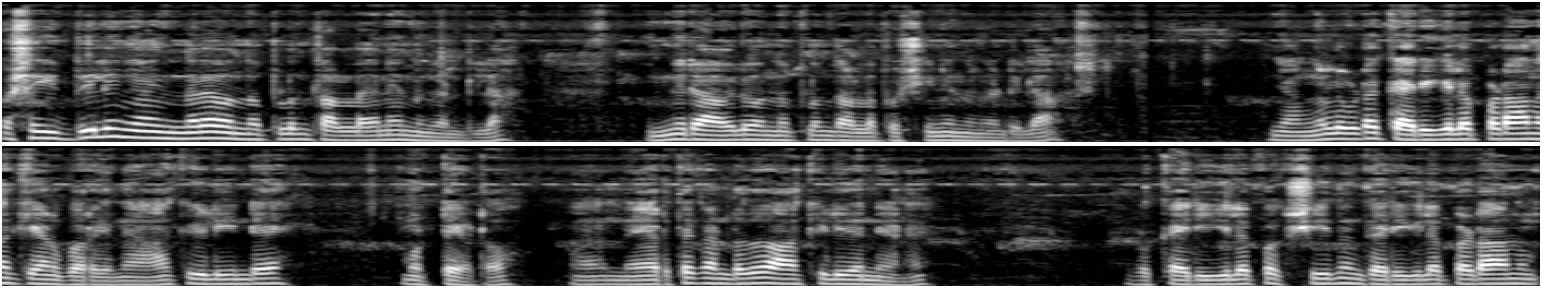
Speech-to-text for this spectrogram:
പക്ഷേ ഇതിൽ ഞാൻ ഇന്നലെ വന്നപ്പോഴും തള്ളേനെ ഒന്നും കണ്ടില്ല. ഇന്ന് രാവിലെ വന്നപ്പോഴും തള്ളപ്പക്ഷീനെയൊന്നും കണ്ടില്ല. ഞങ്ങളിവിടെ കരികിലപ്പട എന്നൊക്കെയാണ് പറയുന്നത്. ആ കിളീന്റെ മുട്ട കേട്ടോ. നേരത്തെ കണ്ടത് ആ കിളി തന്നെയാണ്. അപ്പോൾ കരികില പക്ഷിയെന്നും കരികിലപ്പെടാന്നും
